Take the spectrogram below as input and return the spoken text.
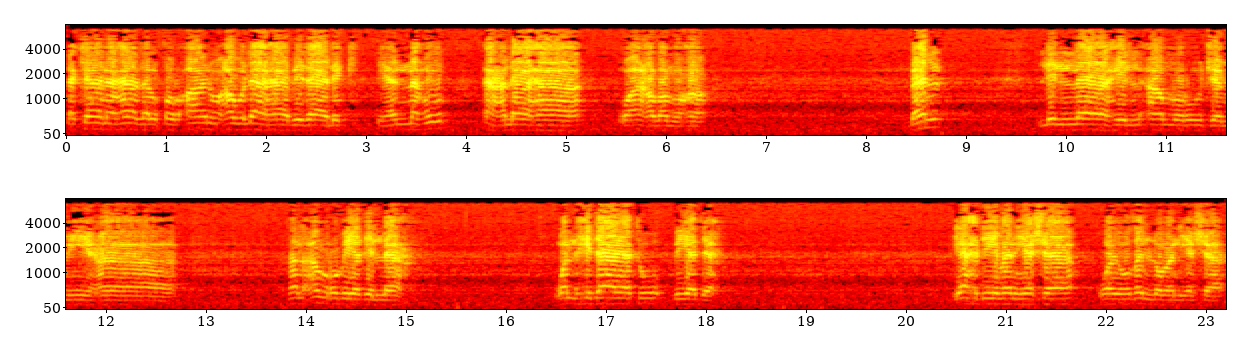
لكان هذا القرآن أولاها بذلك لأنه أعلاها وأعظمها. بل لله الأمر جميعا. فالامر بيد الله والهداية بيده. يهدي من يشاء ويضل من يشاء.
